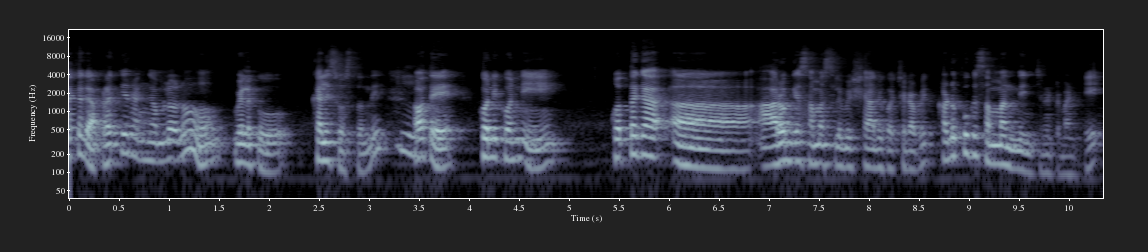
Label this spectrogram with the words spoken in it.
చక్కగా ప్రతి రంగంలోనూ వీళ్ళకు కలిసి వస్తుంది. అయితే కొన్ని కొన్ని కొత్తగా ఆరోగ్య సమస్యల విషయానికి వచ్చేటప్పటికి కడుపుకు సంబంధించినటువంటి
